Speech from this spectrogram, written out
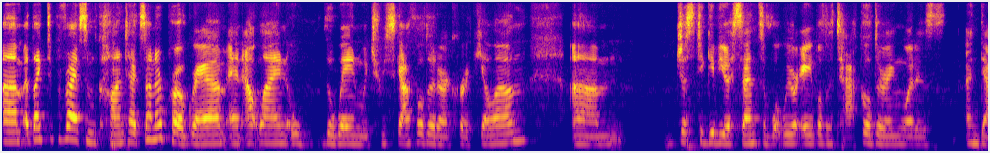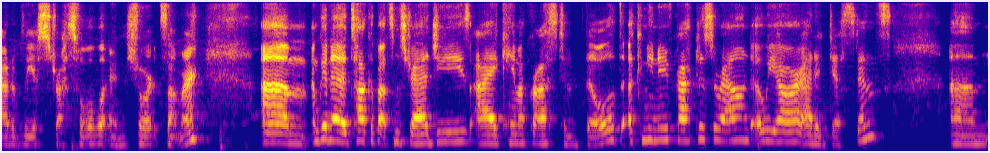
Um, I'd like to provide some context on our program and outline the way in which we scaffolded our curriculum, um, just to give you a sense of what we were able to tackle during what is undoubtedly a stressful and short summer. Um, I'm going to talk about some strategies I came across to build a community of practice around OER at a distance um,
